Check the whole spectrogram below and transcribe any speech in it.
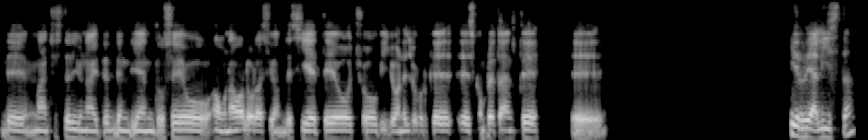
de Manchester United vendiéndose o a una valoración de 7, 8 billones, yo creo que es completamente eh, irrealista,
